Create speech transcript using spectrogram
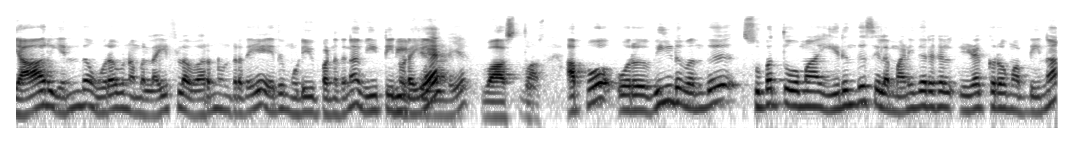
யார் எந்த உறவு நம்ம லைஃப்ல வரணுன்றதையே எது முடிவு பண்ணுதுன்னா வீட்டினுடைய வாஸ்து. அப்போ ஒரு வீடு வந்து சுபத்துவமா இருந்து சில மனிதர்கள் இழக்கிறோம் அப்படின்னா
